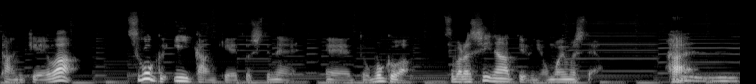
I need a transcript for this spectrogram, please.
関係は、すごくいい関係としてね、えっ、と、僕は素晴らしいなというふうに思いましたよ。はい。うん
